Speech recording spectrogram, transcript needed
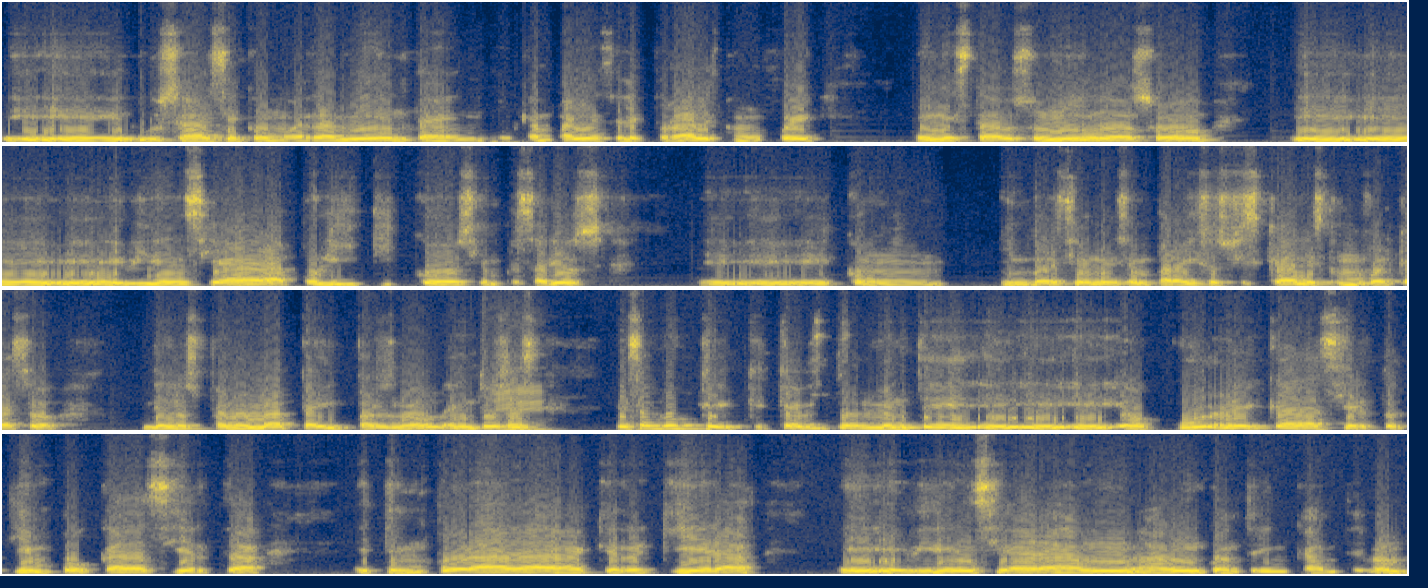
eh, usarse como herramienta en, campañas electorales, como fue en Estados Unidos, o eh, eh, evidenciar a políticos y empresarios con inversiones en paraísos fiscales, como fue el caso de los Panama Papers, ¿no? Entonces, es algo que, habitualmente eh, eh, eh, ocurre cada cierto tiempo, cada cierta temporada que requiera evidenciar a un, a un contrincante, ¿no?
